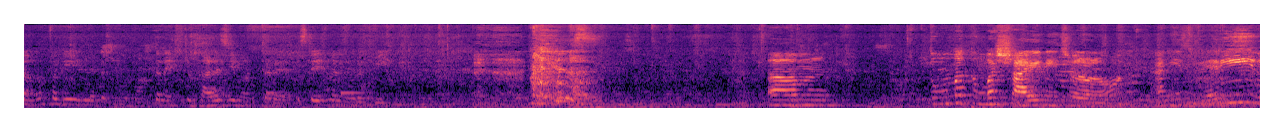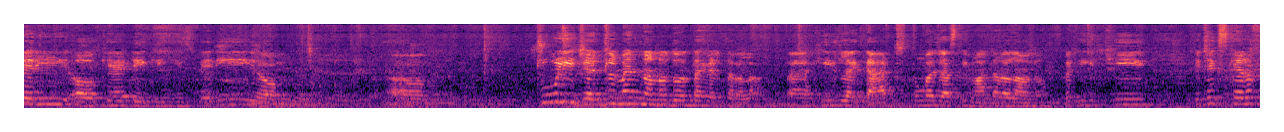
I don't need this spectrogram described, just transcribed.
ತಮ್ಮ ಬಗ್ಗೆ ಅಕ್ಕನ ಎಷ್ಟು ಕಾಳಜಿ ಮಾಡ್ತಾರೆ? ಸ್ಟೇಜ್ ಮೇಲೆ ನೋಡಿದ್ವಿ ತುಂಬ ತುಂಬ ಶೈ ನೇಚರ್ ಅವನು. And is very very care taking is very truly gentlemen ಅನ್ನೋದು ಅಂತ ಹೇಳ್ತಾರಲ್ಲ. ಹೀಸ್ ಲೈಕ್ ದ್ಯಾಟ್ ತುಂಬ ಜಾಸ್ತಿ ಮಾತಾಡಲ್ಲ ಅವನು. But he he he takes care of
